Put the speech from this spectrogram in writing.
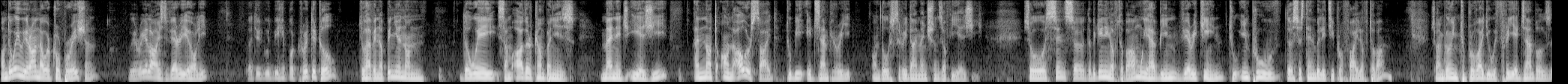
On the way we run our corporation, we realized very early that it would be hypocritical to have an opinion on the way some other companies manage ESG and not on our side to be exemplary on those three dimensions of ESG. So, since uh, the beginning of Tobam, we have been very keen to improve the sustainability profile of Tobam. So, I'm going to provide you with three examples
